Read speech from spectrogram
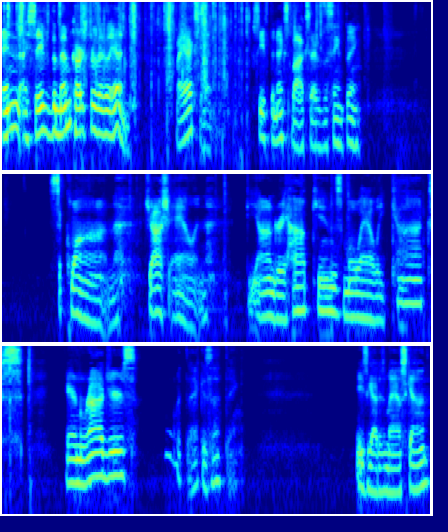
And I saved the mem card for the end by accident. See if the next box has the same thing. Saquon, Josh Allen, DeAndre Hopkins, Mo Alie-Cox, Aaron Rodgers. What the heck is that thing? He's got his mask on.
